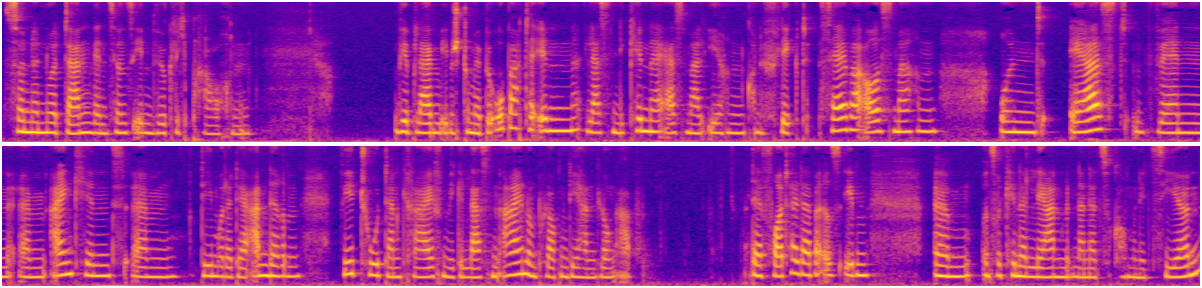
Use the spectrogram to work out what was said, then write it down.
sondern nur dann, wenn sie uns eben wirklich brauchen. Wir bleiben eben stumme BeobachterInnen, lassen die Kinder erstmal ihren Konflikt selber ausmachen und erst wenn ähm, ein Kind ähm, dem oder der anderen wehtut, dann greifen wir gelassen ein und blocken die Handlung ab. Der Vorteil dabei ist eben, ähm, unsere Kinder lernen miteinander zu kommunizieren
